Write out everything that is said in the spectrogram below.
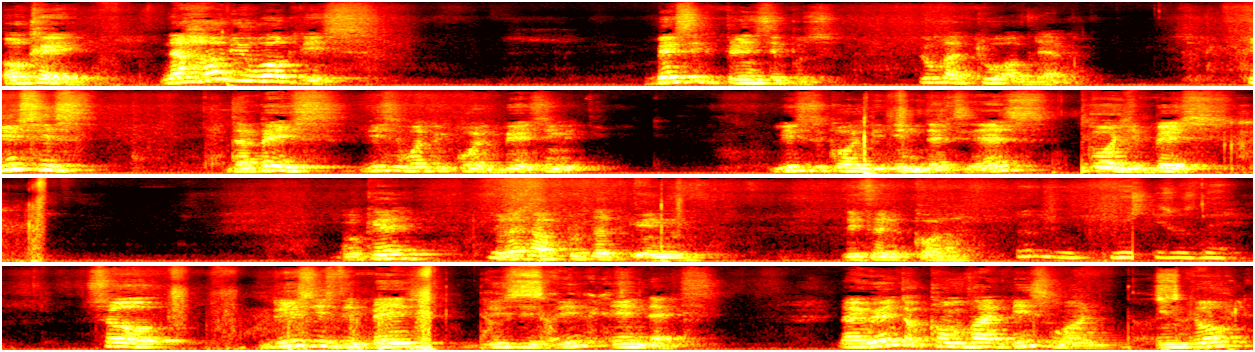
Okay. Now how do you work this? Basic principles. Look at two of them. This is the base. This is what we call base, isn't it? This is called the index, yes? It's called the base. Okay? So let's have put that in different color. This was there. So this is the base, this is the index. Now we're going to convert this one into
